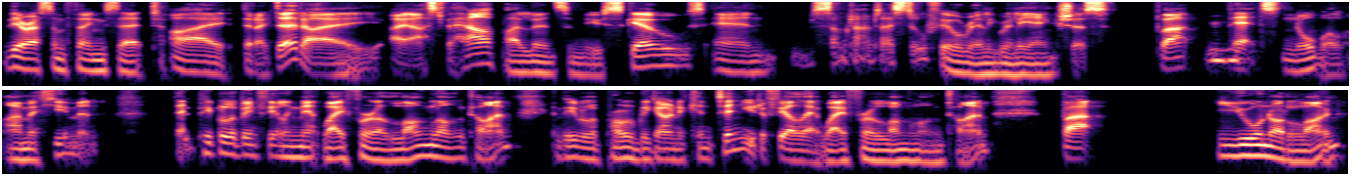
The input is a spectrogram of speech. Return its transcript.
there are some things that I that I did. I I asked for help. I learned some new skills, and sometimes I still feel really really anxious. But mm-hmm. that's normal. I'm a human. That people have been feeling that way for a long, long time, and people are probably going to continue to feel that way for a long, long time. But you're not alone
